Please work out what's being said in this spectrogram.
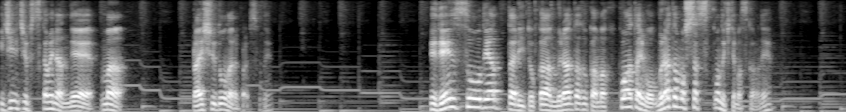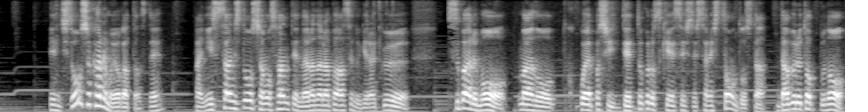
1日2日目なんで、まあ、来週どうなるかですよね。で、伝送であったりとか、村田とか、まあ、ここあたりも、村田も下突っ込んできてますからね。で、自動車関連も良かったんですね。はい、日産自動車も3.77%下落、スバルも、まあ、あの、ここやっぱしデッドクロス形成して下にストーンとしたダブルトップの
